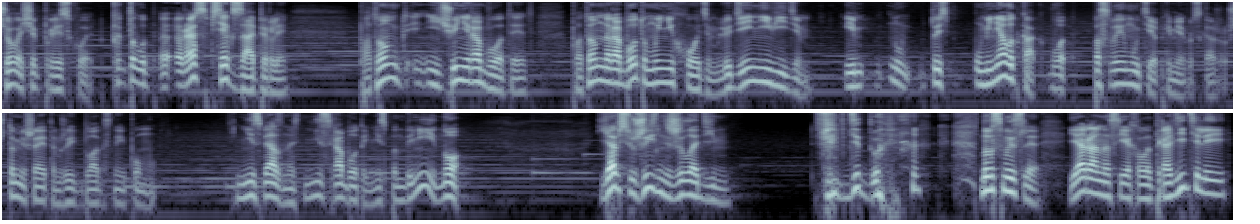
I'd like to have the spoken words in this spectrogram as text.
что вообще происходит. Как-то вот э, раз всех заперли, потом ничего не работает, потом на работу мы не ходим, людей не видим. И, ну, то есть у меня вот как, вот, по своему тебе примеру скажу, что мешает им жить благостно и по уму. Не связано ни с работой, ни с пандемией, но я всю жизнь жил один. В детдоме. Ну, в смысле, я рано съехал от родителей,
